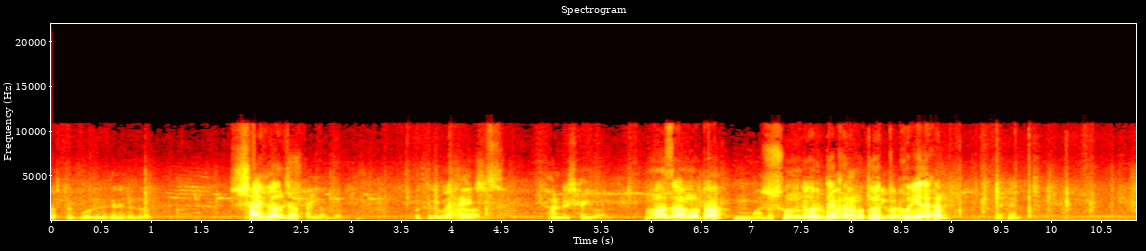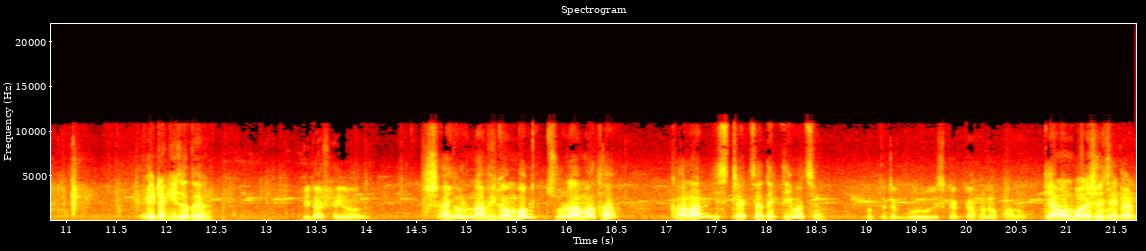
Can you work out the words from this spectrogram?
দশটা গরু এখানে হলো শাহিওয়াল জাত। প্রত্যেকটা গরু হাইট হান্ড্রেড সাইওয়াল মাজা মোটা সুন্দর দেখার মতো। ঘুরিয়ে দেখান। এটা কি জাতের? এটাও সাইওয়াল শাহিওয়াল। নাভি কম্বল চূড়া মাথা কালার স্ট্রাকচার দেখতেই পাচ্ছেন। প্রত্যেকটা গরু স্কারটা হলো ভালো। কেমন বয়স হয়েছে এটার?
